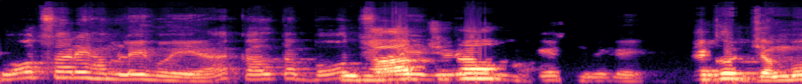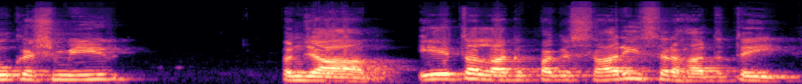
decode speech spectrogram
ਬਹੁਤ ਸਾਰੇ ਹਮਲੇ ਹੋਏ ਆ। ਕੱਲ ਤਾਂ ਬਹੁਤ ਸਾਰੇ ਮੌਕੇ ਸੁਣੇ ਗਏ। ਦੇਖੋ ਜੰਮੂ ਕਸ਼ਮੀਰ ਪੰਜਾਬ ਇਹ ਤਾਂ ਲਗਭਗ ਸਾਰੀ ਸਰਹੱਦ ਤੇ ਹੀ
